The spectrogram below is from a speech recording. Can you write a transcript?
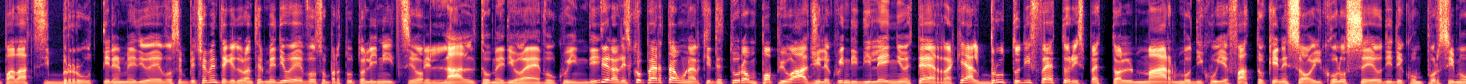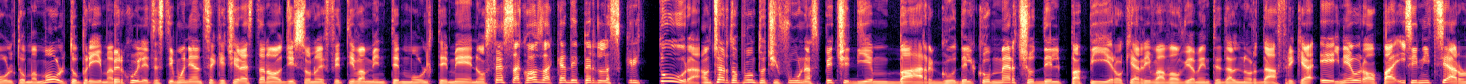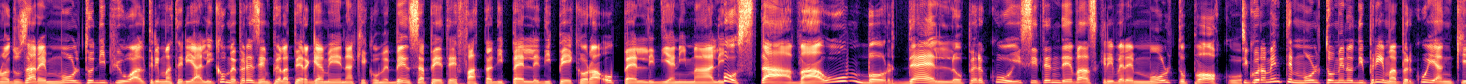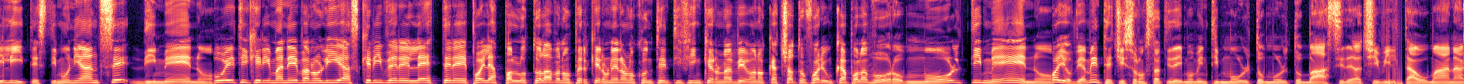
palazzi brutti nel Medioevo, semplicemente che durante il Medioevo, soprattutto all'inizio, nell'alto Medioevo quindi, si era riscoperta un'architettura un po' più agile, quindi di legno e terra, che ha il brutto difetto rispetto al marmo di cui è fatto, che ne so, il Colosseo di decomporsi molto, ma molto prima, per cui le testimonianze che ci restano oggi sono effettivamente molte meno. Stessa cosa accade per la scrittura. A un certo punto ci fu una specie di embargo del commercio del papiro che arrivava ovviamente dal Nord Africa e in Europa si iniziarono ad usare molto di più altri materiali, come per esempio la pergamena, che come ben sapete è fatta di pelle di pecora o pelli di animali. Costava un bordello, per cui si tendeva a scrivere molto poco. Sicuramente molto meno di prima, per cui anche lì testimonianze di meno. Poeti che rimanevano lì a scrivere lettere e poi le appallottolavano perché non erano contenti finché non avevano cacciato fuori un capolavoro, molti meno. Poi ovviamente ci sono stati dei momenti molto molto bassi della civiltà umana,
